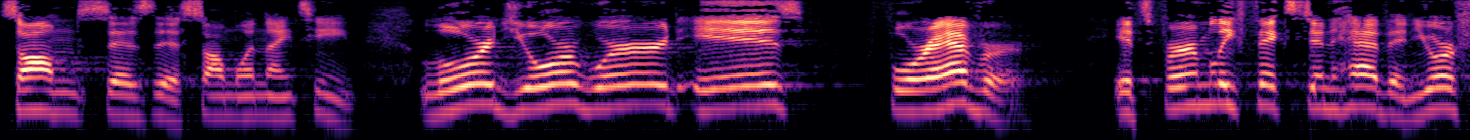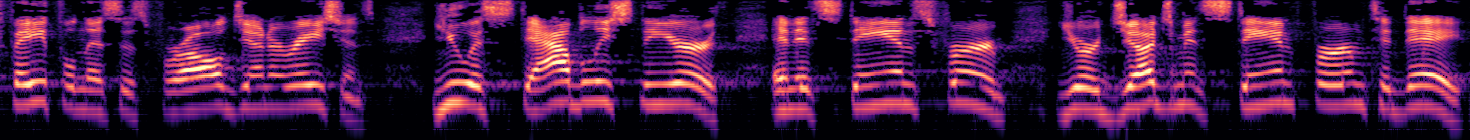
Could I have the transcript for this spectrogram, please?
Psalm says this Psalm 119 Lord, your Word is forever. It's firmly fixed in heaven. Your faithfulness is for all generations. You establish the earth, and it stands firm. Your judgments stand firm today.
